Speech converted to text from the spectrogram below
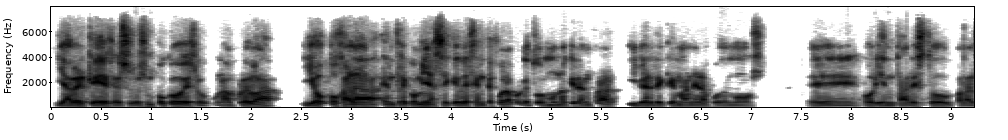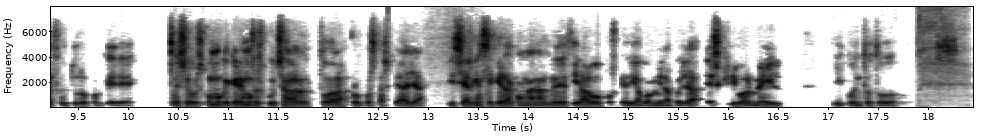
y a ver qué es. Eso es un poco eso, una prueba y o- ojalá, entre comillas, se quede gente fuera porque todo el mundo quiere entrar y ver de qué manera podemos eh, orientar esto para el futuro porque eso es como que queremos escuchar todas las propuestas que haya. Y si alguien se queda con ganas de decir algo, pues que diga, pues mira, pues ya escribo al mail y cuento todo.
